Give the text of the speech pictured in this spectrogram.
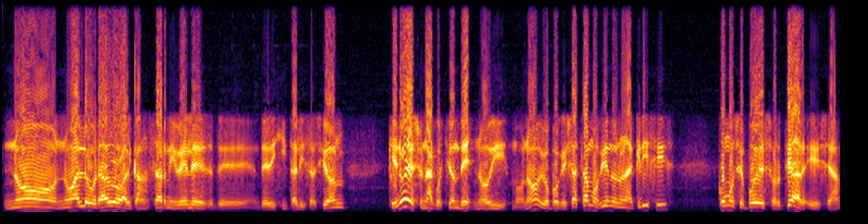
no, no ha logrado alcanzar niveles de, de digitalización que no es una cuestión de esnovismo, ¿no? Digo, porque ya estamos viendo en una crisis cómo se puede sortear ella,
